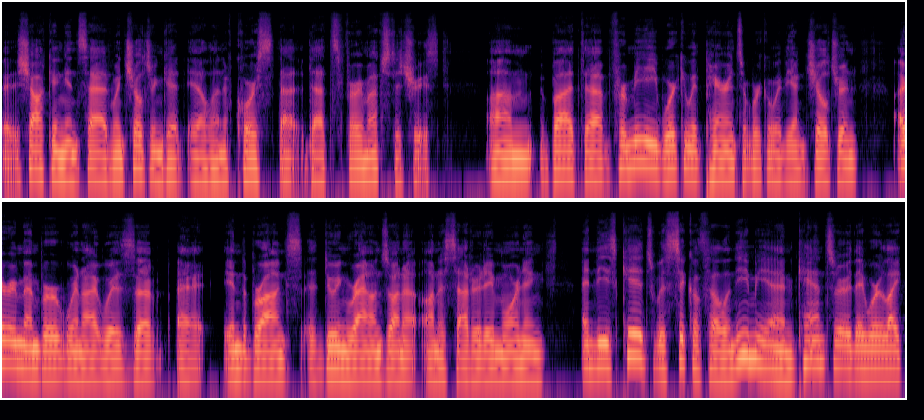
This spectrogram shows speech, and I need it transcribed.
uh, shocking and sad when children get ill. And of course, that that's very much the truth. Um, but uh, for me, working with parents and working with young children, I remember when I was uh, in the Bronx uh, doing rounds on a on a Saturday morning, and these kids with sickle cell anemia and cancer, they were like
